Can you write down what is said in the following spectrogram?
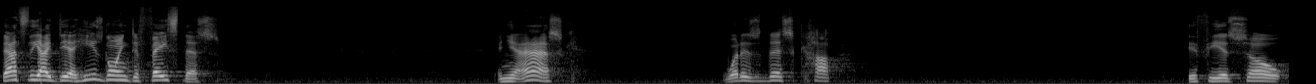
that's the idea. He's going to face this. And you ask, what is this cup? If he is so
